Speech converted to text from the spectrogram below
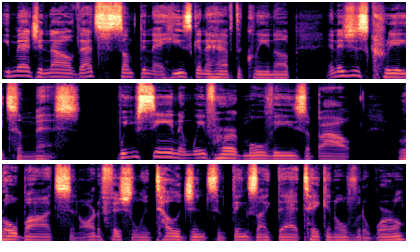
imagine now that's something that he's going to have to clean up and it just creates a mess. We've seen and we've heard movies about robots and artificial intelligence and things like that taking over the world.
